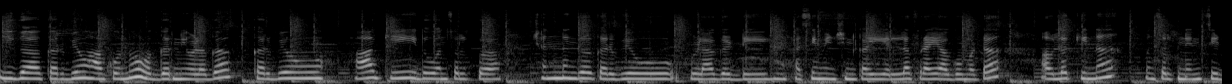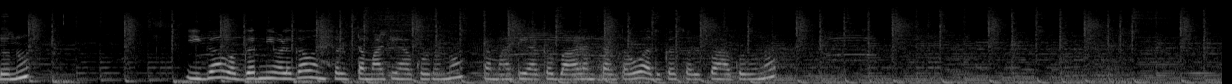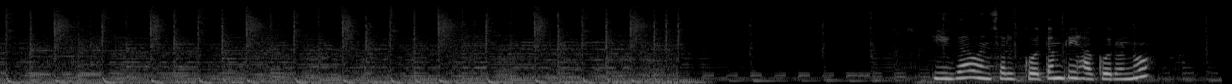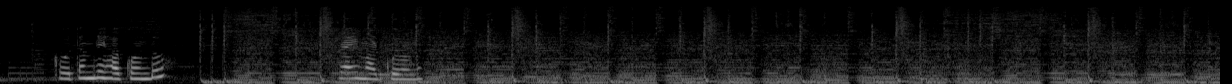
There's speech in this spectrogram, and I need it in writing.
ಈಗ ಕರ್ಬೇವು ಹಾಕೊಂಡು ಒಗ್ಗರ್ಣೆ ಒಳಗೆ ಕರ್ಬೇವು ಹಾಕಿ ಇದು ಒಂದು ಸ್ವಲ್ಪ ಚೆಂದಂಗೆ ಕರಿಬೇವು, ಉಳ್ಳಾಗಡ್ಡಿ, ಹಸಿಮೆಣ್ಸಿನ್ಕಾಯಿ ಎಲ್ಲ ಫ್ರೈ ಆಗೋ ಮಟ್ಟ ಅವಲಕ್ಕಿನ ಒಂದು ಸ್ವಲ್ಪ ನೆನೆಸಿಡೋನು. ಈಗ ಒಗ್ಗರ್ಣೆ ಒಳಗೆ ಒಂದು ಸ್ವಲ್ಪ ಟಮಾಟಿ ಹಾಕೋರು ಟಮಾಟಿ ಹಾಕೋ ಭಾಳ ಅನ್ಸಾಗ್ತಾವೆ ಅದಕ್ಕೆ ಸ್ವಲ್ಪ ಹಾಕೋರು ಈಗ ಒಂದು ಸ್ವಲ್ಪ ಕೊತ್ತಂಬರಿ ಹಾಕೋರು ಕೊತ್ತಂಬರಿ ಹಾಕ್ಕೊಂಡು ಫ್ರೈ ಮಾಡ್ಕೊಳೋಣ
